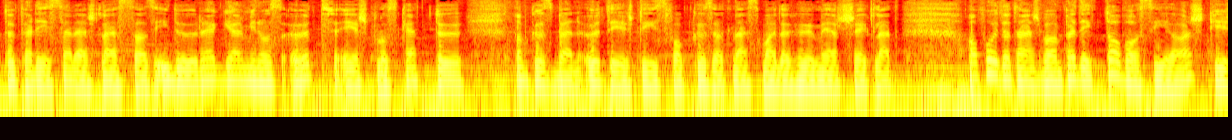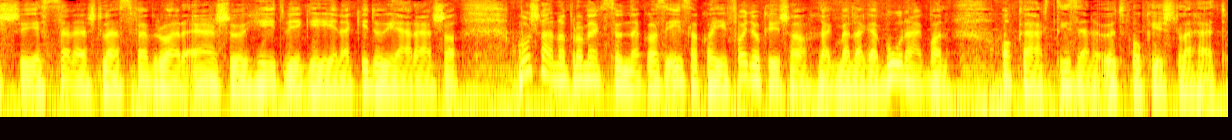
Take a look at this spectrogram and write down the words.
Többfelé szeles lesz az idő, reggel mínusz 5 és plusz 2, napközben 5 és 10 fok között lesz majd a hőmérséklet. A folytatásban pedig tavaszias, kis és szeles lesz február első hétvégéjének időjárása. Mosárnapra megszűnnek az éjszakai fagyok és a legmelegebb órákban akár 15 fok is lehet.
